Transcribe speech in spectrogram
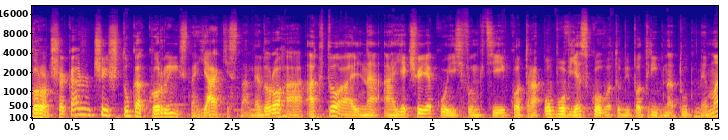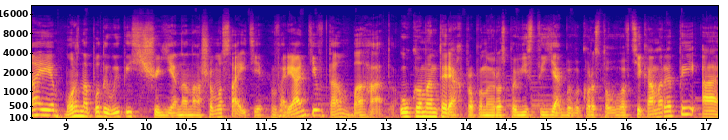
Коротше кажучи, штука корисна, якісна, недорога, актуальна. А якщо якоїсь функції, котра обов'язково тобі потрібна, тут немає, можна подивитись, що є на нашому сайті. Варіантів там багато. У коментарях пропоную розповісти, як би використовував ці камери ти. А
